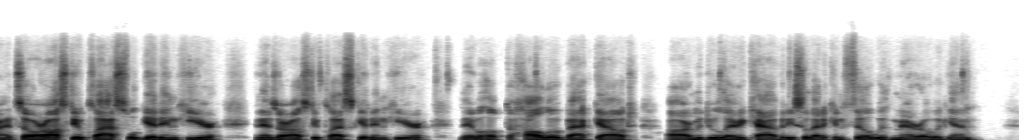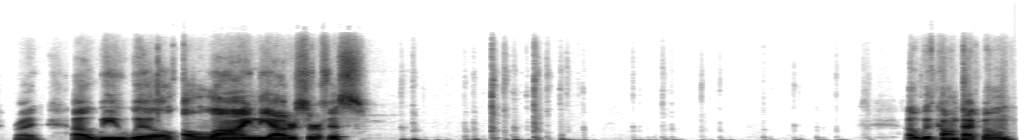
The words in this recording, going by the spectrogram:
All right, so our osteoclasts will get in here. And as our osteoclasts get in here, they will help to hollow back out our medullary cavity so that it can fill with marrow again, right? Uh, we will align the outer surface. Uh, with compact bone.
